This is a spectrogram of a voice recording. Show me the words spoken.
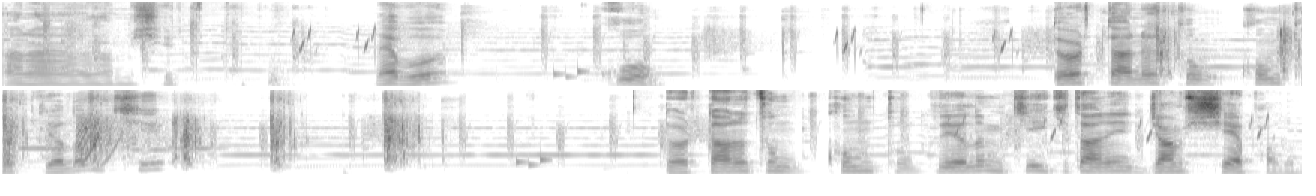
Ana lan bir şey tuttum. Ne bu? Kum. Dört tane kum, kum toplayalım ki Dört tane tum, kum toplayalım ki iki tane cam şişe yapalım.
